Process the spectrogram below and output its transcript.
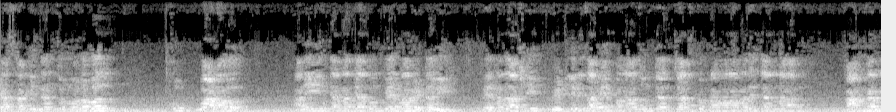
आहे. त्यांचं मनोबल खूप वाढावं. आणि त्यांना त्यातून प्रेरणा भेटावी. प्रेरणा तर अशी भेटलेलीच आहे पण अजून त्यात जास्त प्रमाणामध्ये त्यांना काम करण्याची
